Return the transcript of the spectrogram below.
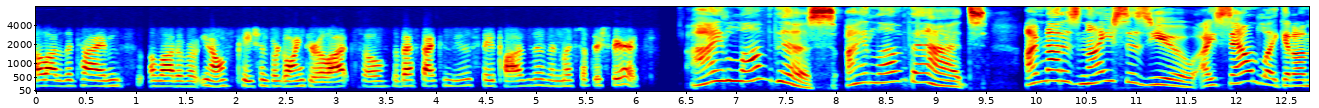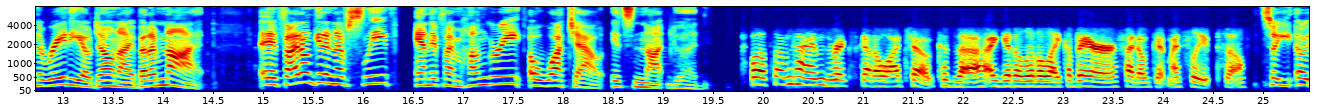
a lot of the times, a lot of you know patients are going through a lot. So the best I can do is stay positive and lift up their spirits. I love this. I love that. I'm not as nice as you. I sound like it on the radio, don't I? But I'm not. If I don't get enough sleep and if I'm hungry, oh, watch out. It's not good. Well, sometimes Rick's got to watch out because uh, I get a little like a bear if I don't get my sleep. So, So you, oh,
